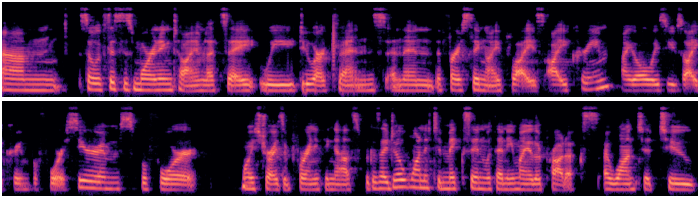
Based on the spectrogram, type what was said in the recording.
Um, so if this is morning time, let's say we do our cleanse, and then the first thing I apply is eye cream. I always use eye cream before serums, before moisturizer, before anything else, because I don't want it to mix in with any of my other products. I want it to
